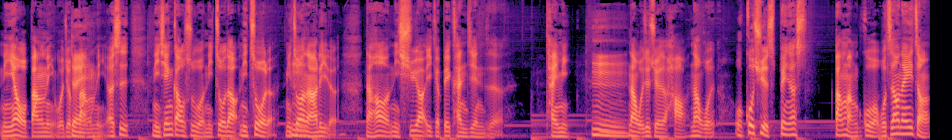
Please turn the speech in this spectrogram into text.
你要我帮你我就帮你，而是你先告诉我你做到你做了，你做到哪里了，然后你需要一个被看见的 timing。嗯，那我就觉得好，那我我过去也是被人家帮忙过，我知道那一种。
